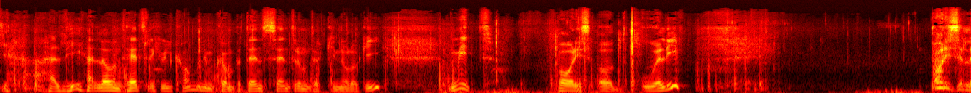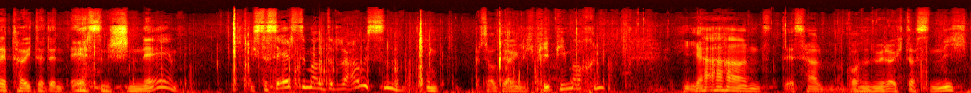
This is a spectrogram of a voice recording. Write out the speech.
Ja, halli, hallo und herzlich willkommen im Kompetenzzentrum der Kinologie mit Boris und Uli. Boris erlebt heute den ersten Schnee. Ist das erste Mal draußen und er sollte eigentlich Pipi machen. Ja, und deshalb wollen wir euch das nicht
